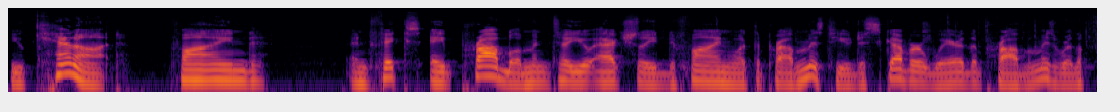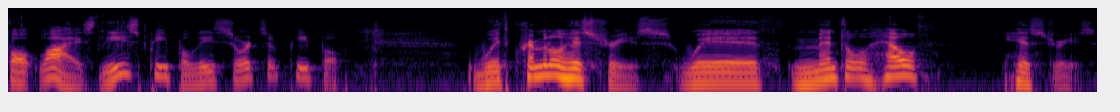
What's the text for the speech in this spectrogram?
You cannot find and fix a problem until you actually define what the problem is, till you discover where the problem is, where the fault lies. These people, these sorts of people with criminal histories, with mental health histories,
